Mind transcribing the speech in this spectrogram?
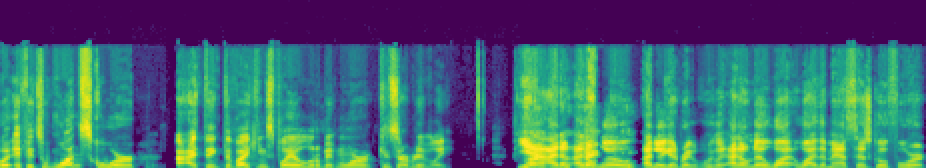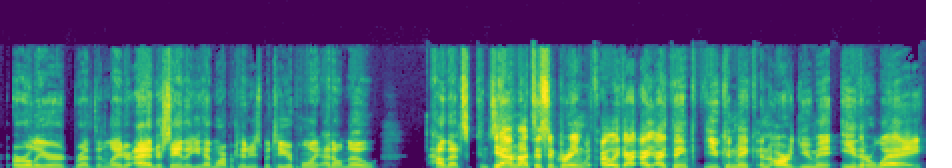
But if it's one score, I think the Vikings play a little bit more conservatively. Yeah, right. I don't. I don't know. I know you got to break it quickly. I don't know why why the math says go for it earlier rather than later. I understand that you have more opportunities, but to your point, I don't know how that's considered. Yeah, I'm not disagreeing with. I like. I I think you can make an argument either way.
